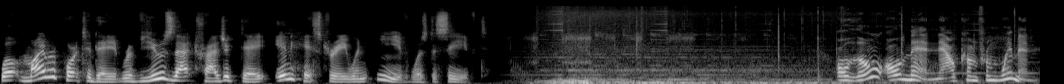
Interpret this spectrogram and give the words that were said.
Well, my report today reviews that tragic day in history when Eve was deceived. Although all men now come from women,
